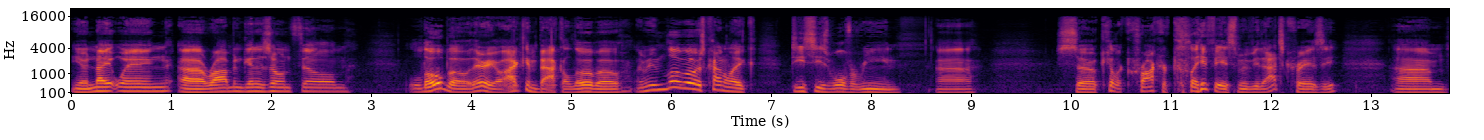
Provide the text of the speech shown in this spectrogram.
you know, Nightwing, uh, Robin get his own film. Lobo, there you go. I can back a Lobo. I mean, Lobo is kind of like DC's Wolverine. Uh, So Killer Croc or Clayface movie, that's crazy. Um,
